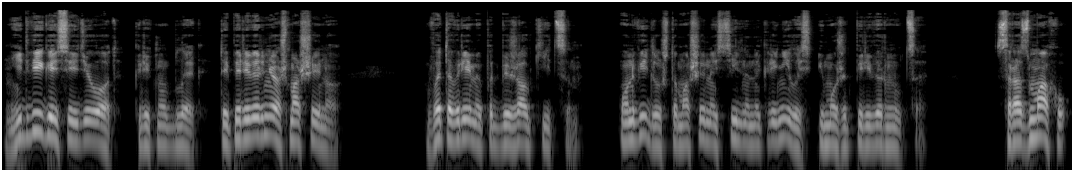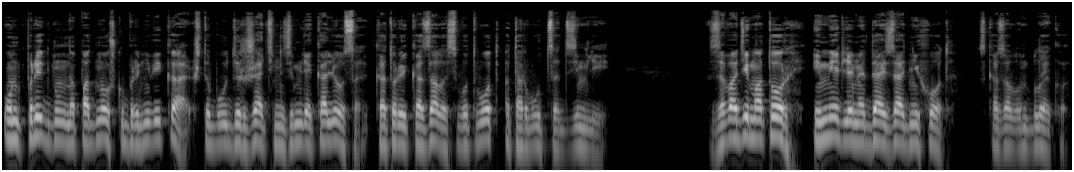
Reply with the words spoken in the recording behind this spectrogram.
«Не двигайся, идиот!» — крикнул Блэк. «Ты перевернешь машину!» В это время подбежал Китсон. Он видел, что машина сильно накренилась и может перевернуться. С размаху он прыгнул на подножку броневика, чтобы удержать на земле колеса, которые, казалось, вот-вот оторвутся от земли. «Заводи мотор и медленно дай задний ход», — сказал он Блэку.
